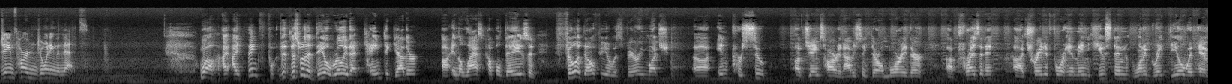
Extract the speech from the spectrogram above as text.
James Harden joining the Nets. Well, I, I think th- this was a deal really that came together uh, in the last couple days, and Philadelphia was very much uh, in pursuit of James Harden. Obviously, Daryl Morey, their uh, president, uh, traded for him in Houston, won a great deal with him.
